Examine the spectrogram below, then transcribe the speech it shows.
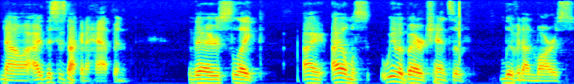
now. I this is not gonna happen. There's like I I almost we have a better chance of living on Mars,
